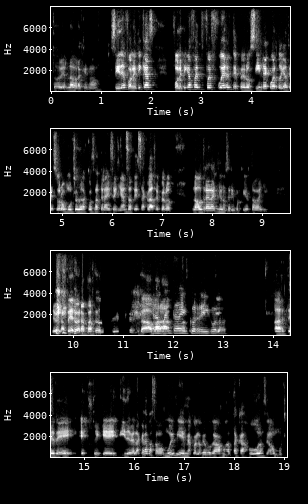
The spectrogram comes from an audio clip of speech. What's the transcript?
Todavía es la hora que no. Sí, de fonéticas, fonética fue, fue fuerte, pero sí recuerdo y atesoro mucho de las cosas de la enseñanza de esa clase, pero la otra era, yo no sé ni por qué yo estaba allí. De verdad, pero era parte, de, era parte del currículo parte de esto y que y de verdad que la pasamos muy bien. Me acuerdo que jugábamos hasta Cajul, hacíamos mucho.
